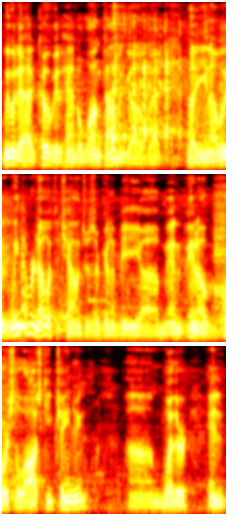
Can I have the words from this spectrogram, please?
we would have had COVID handled a long time ago. but but you know, we, we never know what the challenges are going to be. Um, and you know, of course, the laws keep changing. Um, whether and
